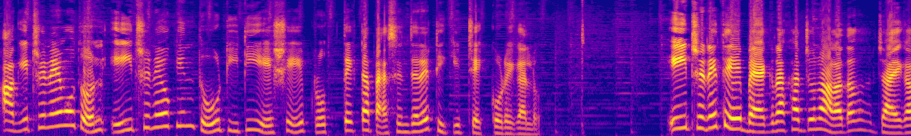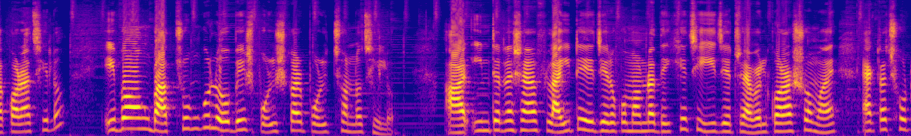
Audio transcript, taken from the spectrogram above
আগে ট্রেনের মতন এই ট্রেনেও কিন্তু টিটি এসে প্রত্যেকটা প্যাসেঞ্জারের টিকিট চেক করে গেল। এই ট্রেনেতে ব্যাগ রাখার জন্য আলাদা জায়গা করা ছিল এবং বাথরুমগুলো বেশ পরিষ্কার পরিচ্ছন্ন ছিল। আর ইন্টারন্যাশনাল ফ্লাইটে যেরকম আমরা দেখেছি যে ট্রাভেল করার সময় একটা ছোট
